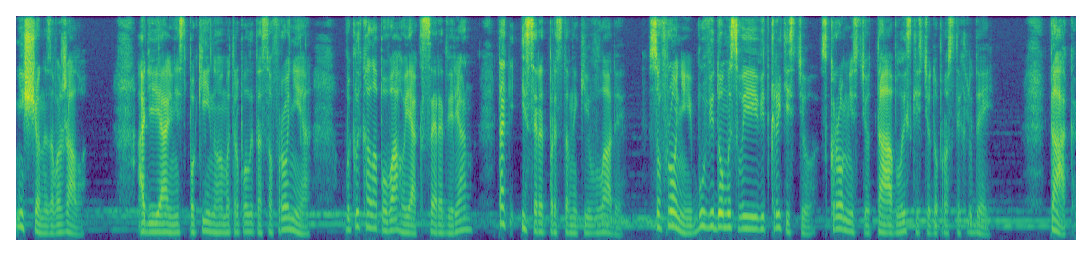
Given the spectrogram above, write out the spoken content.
ніщо не заважало. А діяльність покійного митрополита Софронія викликала повагу як серед вірян, так і серед представників влади. Софроній був відомий своєю відкритістю, скромністю та близькістю до простих людей. Так,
